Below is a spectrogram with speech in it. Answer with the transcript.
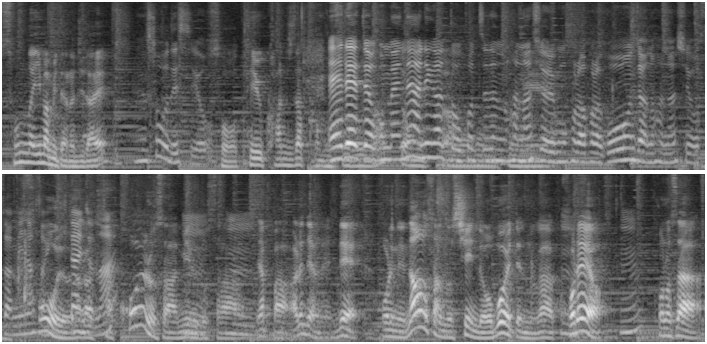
そんな今みたいな時代？うんそうですよ。そうっていう感じだったかもしえー、れないでじゃあごめんね。ありがとう。こちらの話よりもほらほらゴーンジャーの話をさ皆さん聞きたいんじゃない？こういうのさ見るとさ、うんうん。やっぱあれだよね。で俺ね奈緒さんのシーンで覚えてるのがこれよ、うん。このさ、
